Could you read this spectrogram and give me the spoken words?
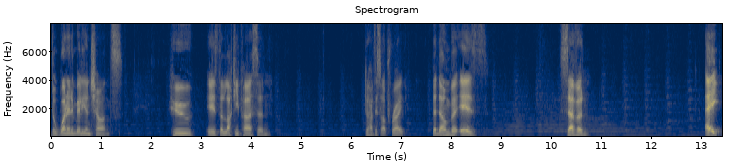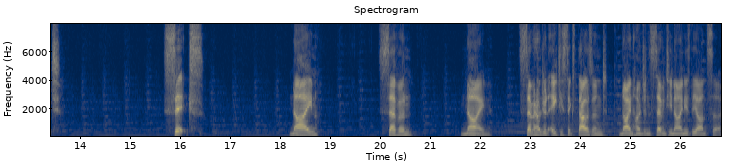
the one in a million chance? Who is the lucky person? Do I have this upright? The number is seven, eight, six, nine, seven, nine. 786,979 is the answer.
